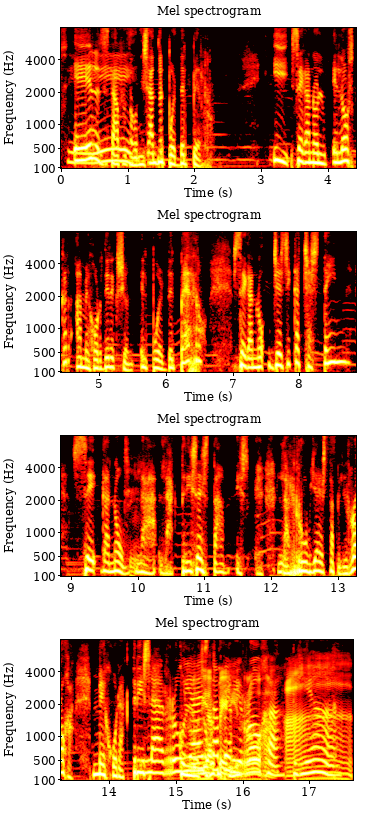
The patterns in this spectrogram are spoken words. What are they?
Sí. Él está protagonizando El poder del perro. Y se ganó el- el Oscar a Mejor Dirección, El poder del perro. Se ganó Jessica Chastain. Se ganó Sí. la, la actriz esta, es, eh, la rubia esta pelirroja. Mejor actriz. La rubia esta pelirroja. Tía, Ah,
